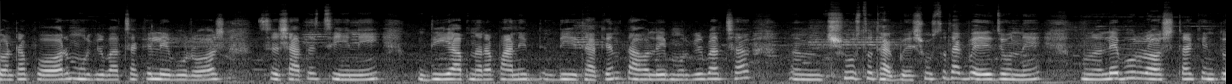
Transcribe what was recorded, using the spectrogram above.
ঘণ্টা পর মুরগির বাচ্চাকে লেবুর রস সাথে চিনি দিয়ে আপনারা পানি দিয়ে থাকেন, তাহলে মুরগির বাচ্চা সুস্থ থাকবে। সুস্থ থাকবে এই জন্যে লেবুর রসটা কিন্তু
